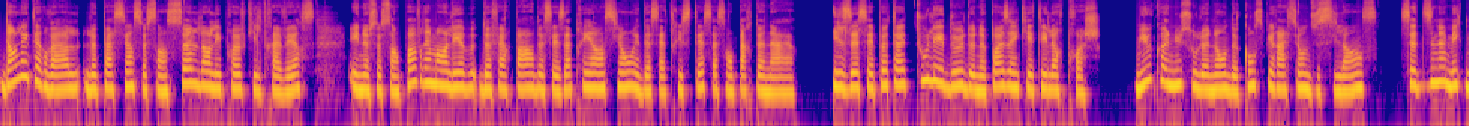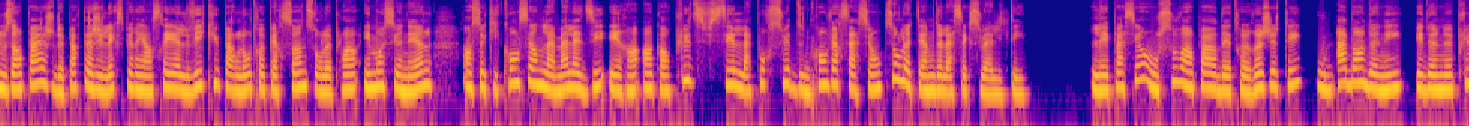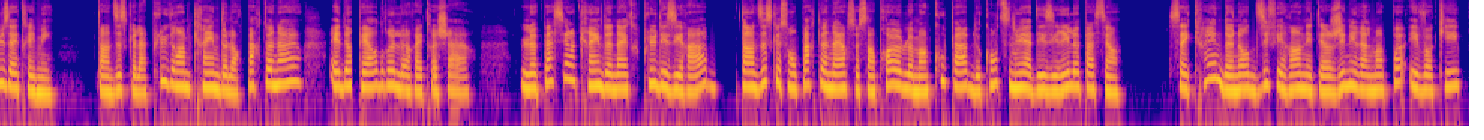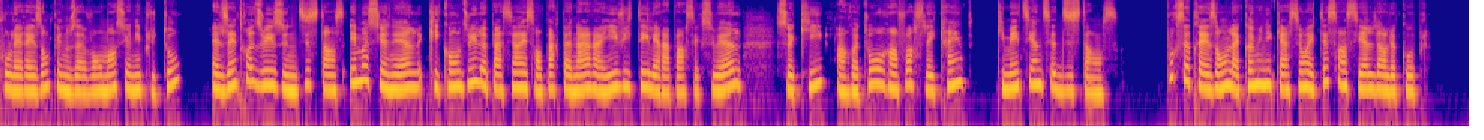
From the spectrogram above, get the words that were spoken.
Dans l'intervalle, le patient se sent seul dans l'épreuve qu'il traverse et ne se sent pas vraiment libre de faire part de ses appréhensions et de sa tristesse à son partenaire. Ils essaient peut-être tous les deux de ne pas inquiéter leurs proches. Mieux connue sous le nom de conspiration du silence, cette dynamique nous empêche de partager l'expérience réelle vécue par l'autre personne sur le plan émotionnel en ce qui concerne la maladie et rend encore plus difficile la poursuite d'une conversation sur le thème de la sexualité. Les patients ont souvent peur d'être rejetés ou abandonnés et de ne plus être aimés, tandis que la plus grande crainte de leur partenaire est de perdre leur être cher. Le patient craint de n'être plus désirable, tandis que son partenaire se sent probablement coupable de continuer à désirer le patient. Ces craintes d'un ordre différent n'étaient généralement pas évoquées pour les raisons que nous avons mentionnées plus tôt. Elles introduisent une distance émotionnelle qui conduit le patient et son partenaire à éviter les rapports sexuels, ce qui, en retour, renforce les craintes qui maintiennent cette distance. Pour cette raison, la communication est essentielle dans le couple.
